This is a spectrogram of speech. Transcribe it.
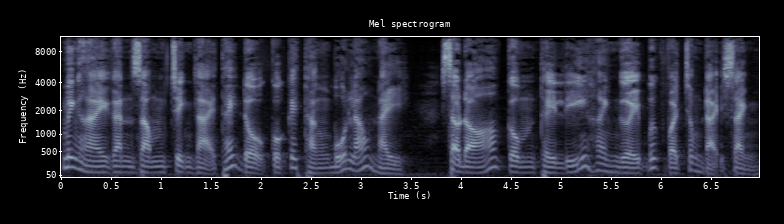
Minh Hải gần giọng trình lại thái độ của cái thằng bố láo này. Sau đó cùng thầy Lý hai người bước vào trong đại sảnh.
